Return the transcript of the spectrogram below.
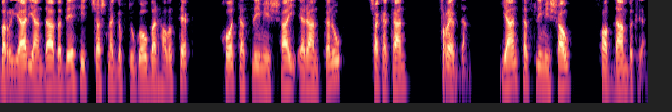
بڕیاریاندا بەبێ هیچ چەشنە گفتوگۆ و بەرهەڵستێک خۆ تەسلیمی شای ئێران بکەن و چەکەکان فڕێبدەن یان تەسلیمی شا و سەددام بکرێن.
